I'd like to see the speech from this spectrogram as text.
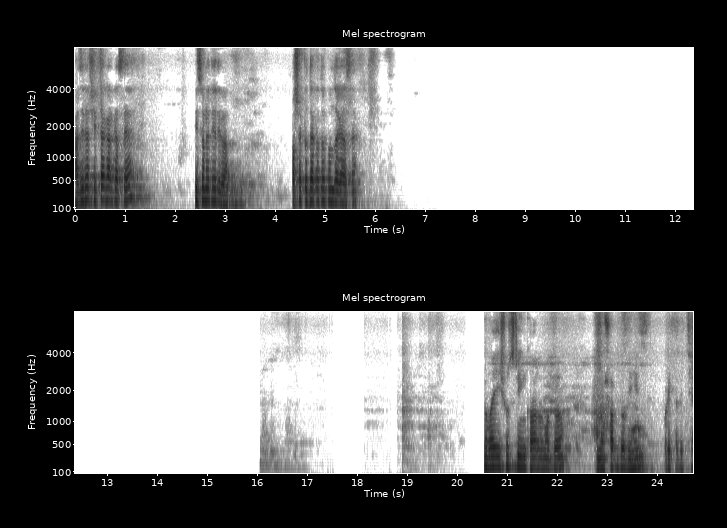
হাজিরা শিটটা কার কাছে পিছনে দিয়ে দিবা। পাশে একটু দেখো তো কোন জায়গায় আছে। সবাই সুশৃঙ্খল মতো কোনো শব্দবিহীন পরীক্ষা দিচ্ছে।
